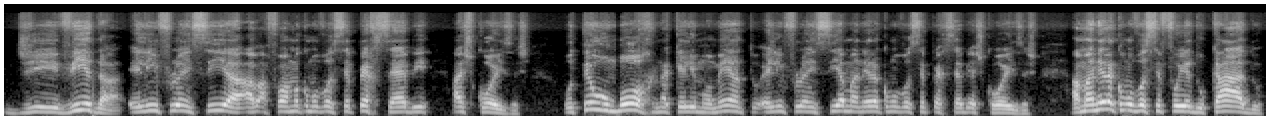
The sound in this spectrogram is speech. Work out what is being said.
de vida ele influencia a, a forma como você percebe as coisas. O teu humor naquele momento ele influencia a maneira como você percebe as coisas. A maneira como você foi educado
